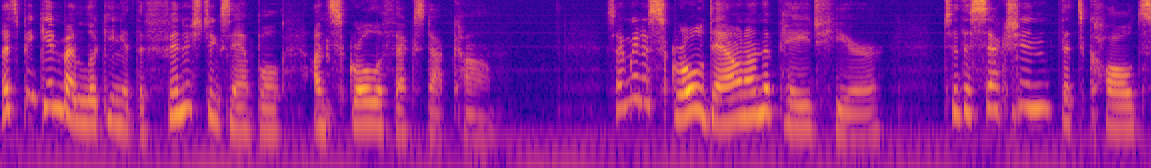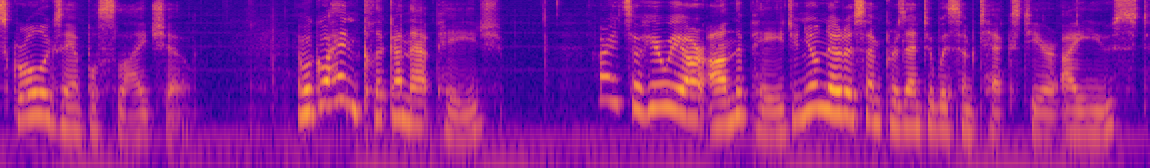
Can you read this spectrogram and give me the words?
Let's begin by looking at the finished example on scrolleffects.com. So I'm going to scroll down on the page here to the section that's called Scroll Example Slideshow. And we'll go ahead and click on that page. All right, so here we are on the page, and you'll notice I'm presented with some text here, I used.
